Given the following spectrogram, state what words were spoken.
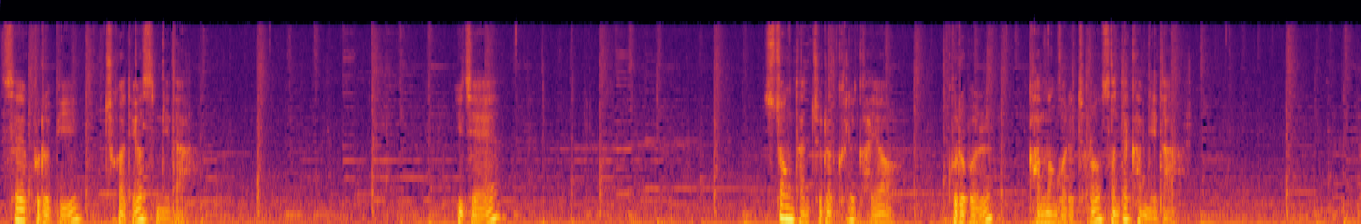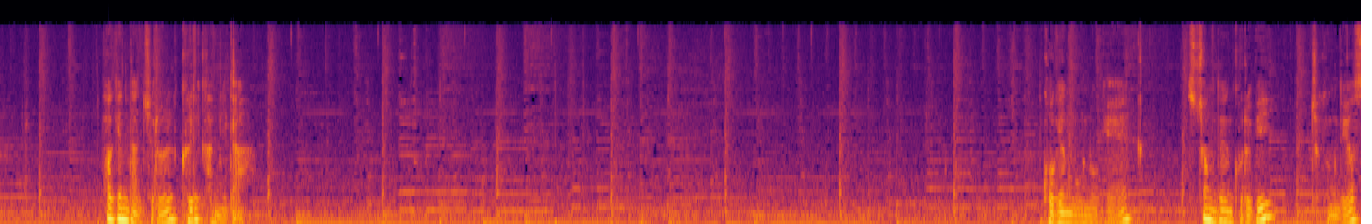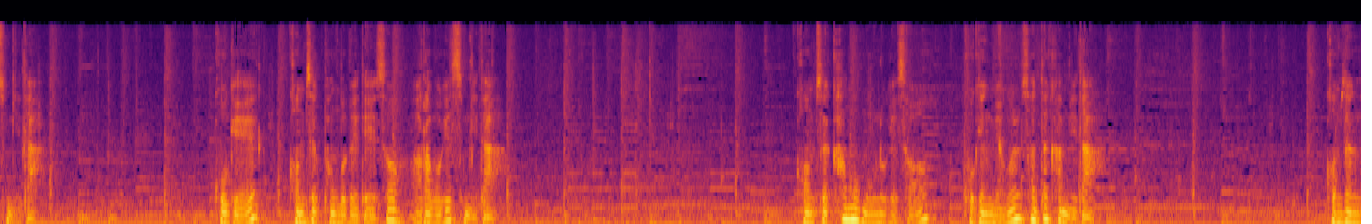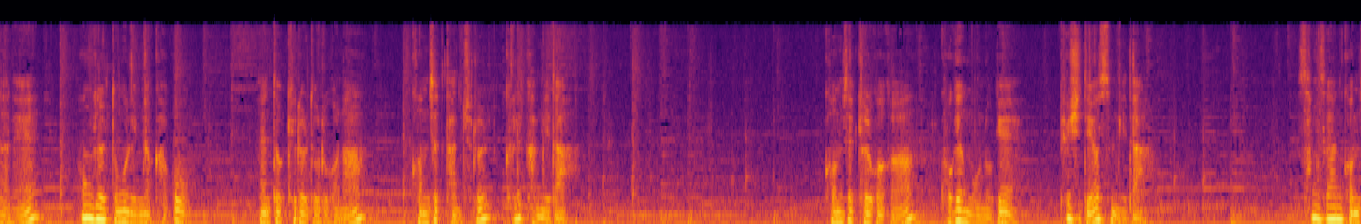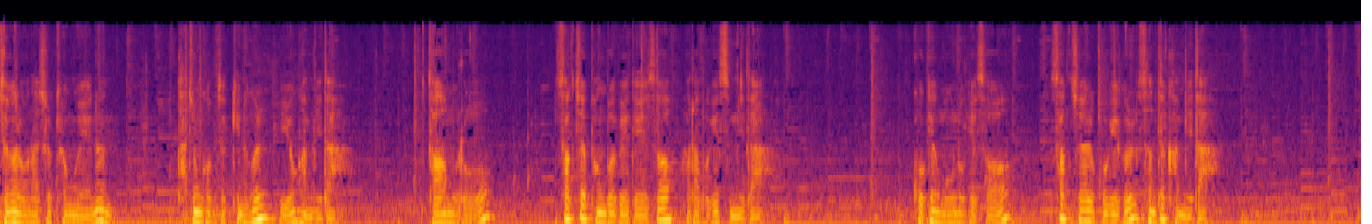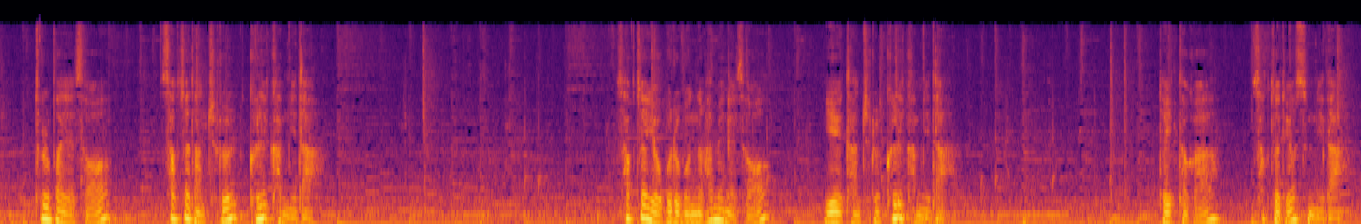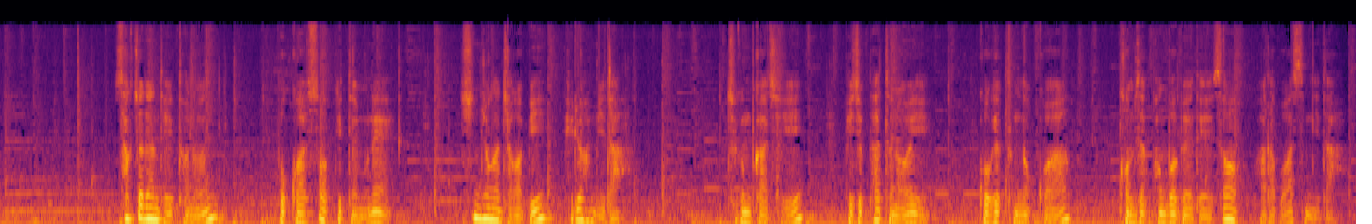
새 그룹이 추가되었습니다. 이제 수정 단추를 클릭하여 그룹을 가방 거래처로 선택합니다. 확인 단추를 클릭합니다. 고객 목록에 수정된 그룹이 적용되었습니다. 고객 검색 방법에 대해서 알아보겠습니다. 검색 항목 목록에서 고객명을 선택합니다. 검색란에 홍길동을 입력하고 엔터키를 누르거나 검색 단추를 클릭합니다. 검색 결과가 고객 목록에 표시되었습니다. 상세한 검색을 원하실 경우에는 다중검색 기능을 이용합니다. 다음으로 삭제 방법에 대해서 알아보겠습니다. 고객 목록에서 삭제할 고객을 선택합니다. 툴바에서 삭제 단추를 클릭합니다. 삭제 여부를 묻는 화면에서 이해 단추를 클릭합니다. 데이터가 삭제되었습니다. 삭제된 데이터는 복구할 수 없기 때문에 신중한 작업이 필요합니다. 지금까지 비즈 파트너의 고객 등록과 검색 방법에 대해서 알아보았습니다.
